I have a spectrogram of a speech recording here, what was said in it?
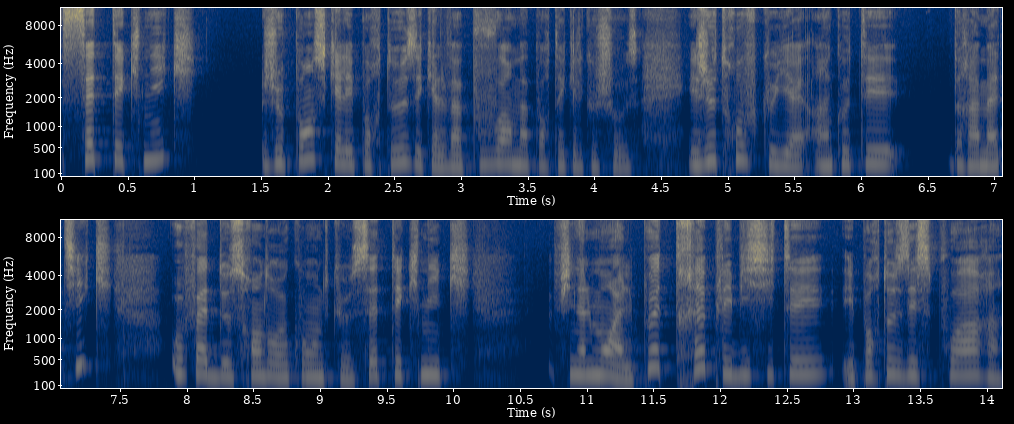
cette technique, je pense qu'elle est porteuse et qu'elle va pouvoir m'apporter quelque chose. Et je trouve qu'il y a un côté dramatique au fait de se rendre compte que cette technique, finalement, elle peut être très plébiscitée et porteuse d'espoir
